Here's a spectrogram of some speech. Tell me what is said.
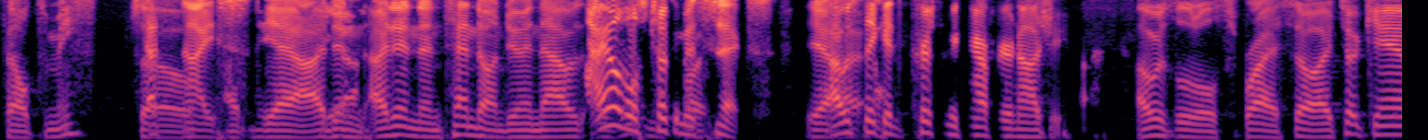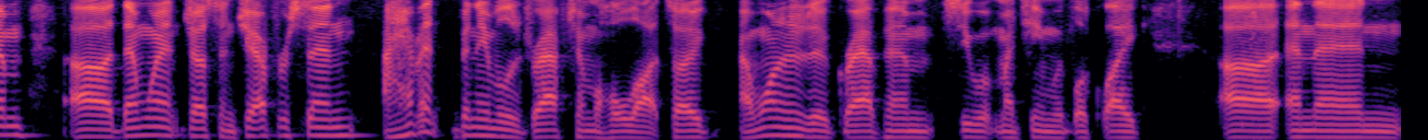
fell to me. So that's nice. I, yeah, I didn't. I didn't intend on doing that. I, was, I, I almost took him at six. Yeah, I was thinking Christian McCaffrey or Najee. I was a little surprised, so I took him. Uh, then went Justin Jefferson. I haven't been able to draft him a whole lot, so I I wanted to grab him, see what my team would look like. Uh, and then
